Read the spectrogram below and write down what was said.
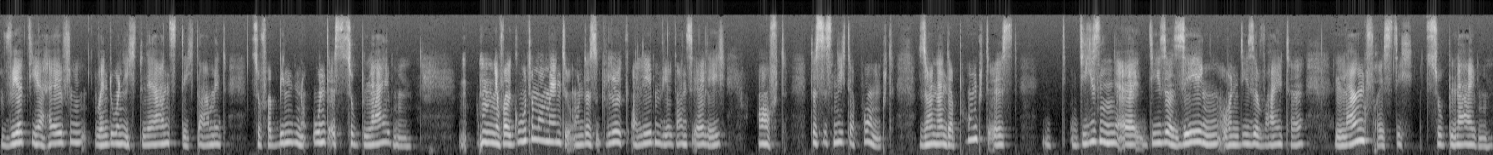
wird dir helfen, wenn du nicht lernst, dich damit zu verbinden und es zu bleiben. Weil gute Momente und das Glück erleben wir ganz ehrlich oft. Das ist nicht der Punkt, sondern der Punkt ist, diesen, äh, dieser Segen und diese Weite langfristig zu bleiben.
